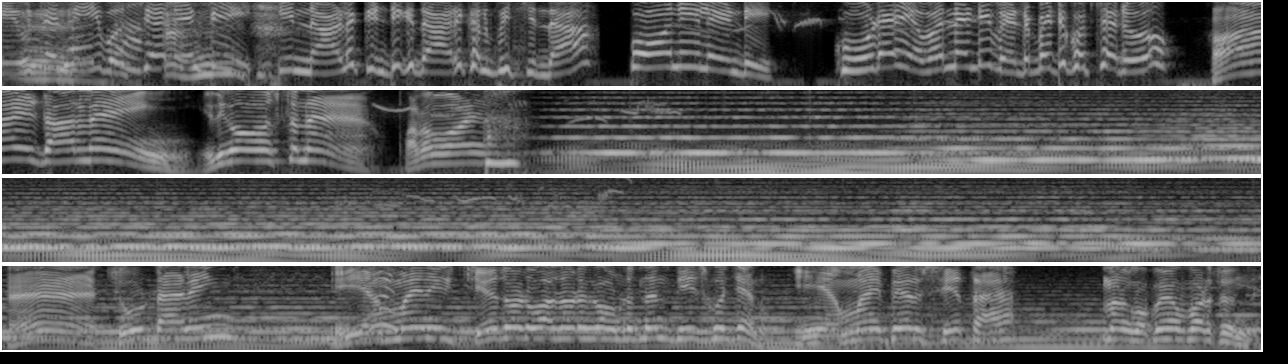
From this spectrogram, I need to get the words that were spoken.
ఏమిటండి వచ్చారేంటి? ఇన్నాళ్ళకి ఇంటికి దారి కనిపించిందా? పోనీలేండి. కూడా ఎవరినండి వెంటబెట్టుకొచ్చారు హాయ్ డార్లింగ్. ఇదిగో వస్తున్నా. పదవాయ్ చూడు డార్లింగ్ ఈ అమ్మాయి నీకు చేదోడు వాదోడుగా ఉంటుందని తీసుకొచ్చాను. ఈ అమ్మాయి పేరు సీత మనకు ఉపయోగపడుతుంది.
